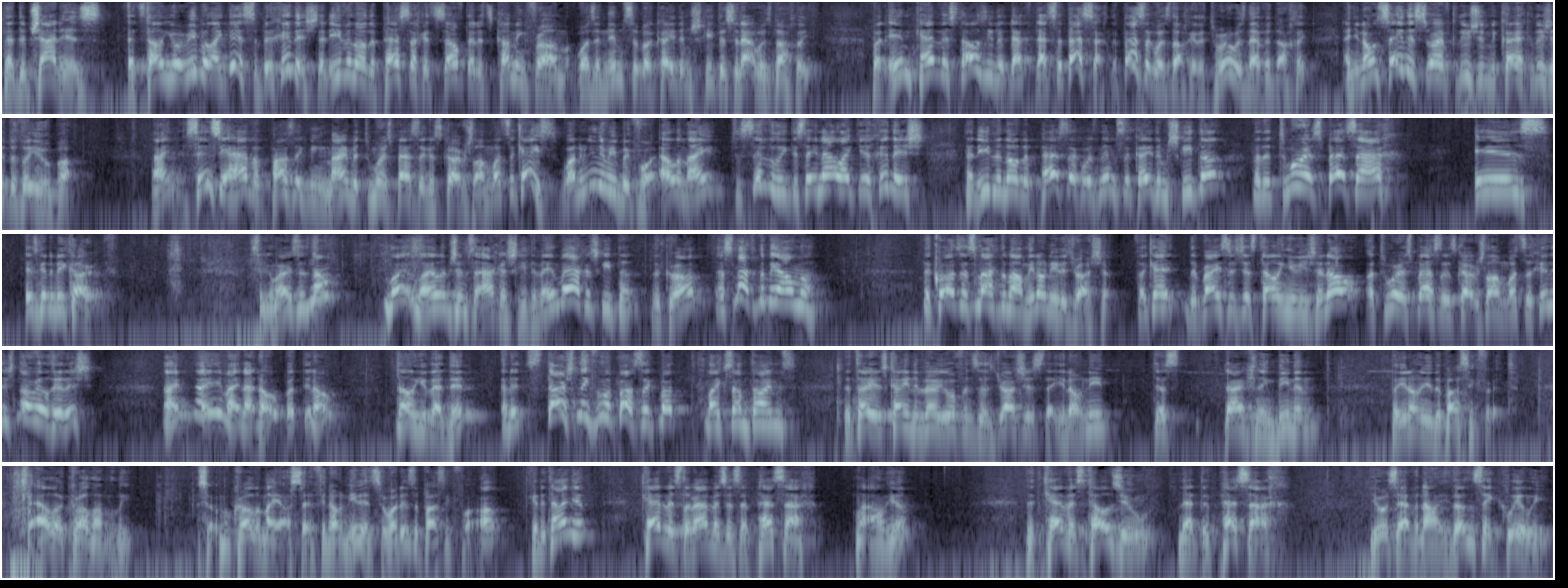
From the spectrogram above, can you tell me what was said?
That the pshat is that's telling you a riba like this, a bit chiddush, that even though the Pesach itself that it's coming from was a nimsa b'kaidim shkita, so that was dachi, But Im Kevis tells you that, that that's the Pesach. The Pesach was Dachi. The Torah was never Dachi. And you don't say this story of Kedusha Mikaya Kedusha Dechuyuba. Right? Since you have a pasuk being married, but tomorrow's pasuk is karv shalom, what's the case? What do we need to read before? Elamai, specifically to say not like your chiddush, that even though the pasuk was nimsa kaidim shkita, but the tomorrow's pasuk is is going to be karv. So Gemara says no. The the. The cross is smacked about. You don't need a drasha. Okay, the Braisa is just telling you you should know a tourist pastor is kavish What's the chiddush? No real chiddush. I, I, you might not know, but you know, telling you that din, and it's darshaning from a pasuk. But like sometimes the Torah is kind of very often says drashas that you don't need, just darshaning dinim, but you don't need the pasuk for it. So ella kralamali. So mukrala If you don't need it, so what is the pasuk for? Oh, Kedetanya. Kevis l'Rabbis is a Pesach la'alya. That Kevis tells you that the Pesach, you also have an aliyah. It doesn't say clearly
